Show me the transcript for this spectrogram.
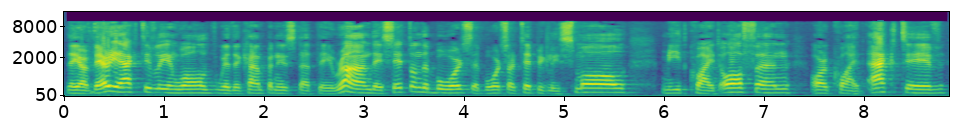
They are very actively involved with the companies that they run. They sit on the boards. The boards are typically small, meet quite often, are quite active.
